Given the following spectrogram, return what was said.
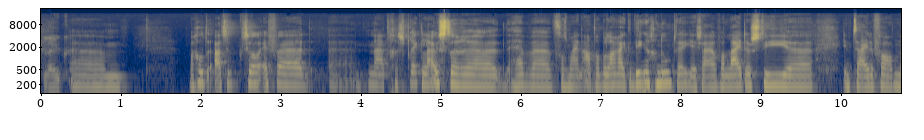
Leuk. Um, maar goed, als ik zo even uh, naar het gesprek luister, uh, hebben we volgens mij een aantal belangrijke dingen genoemd. Hè. Je zei al van leiders die uh, in tijden van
